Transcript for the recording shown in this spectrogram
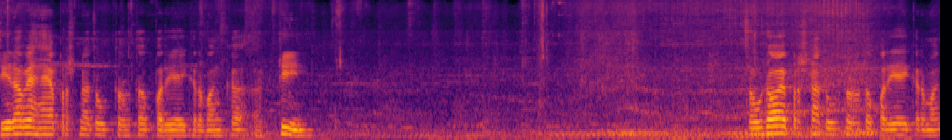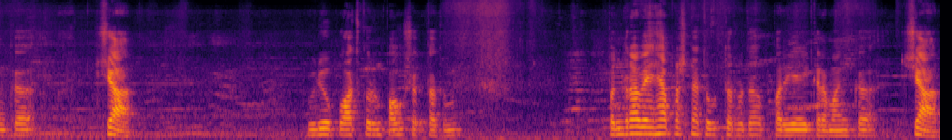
तेराव्या ह्या प्रश्नाचं उत्तर होतं पर्याय क्रमांक तीन. चौदाव्या प्रश्नाचं उत्तर होतं पर्याय क्रमांक चार. व्हिडिओ पॉज करून पाहू शकता तुम्ही. पंधराव्या ह्या प्रश्नाचं उत्तर होतं पर्याय क्रमांक चार.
